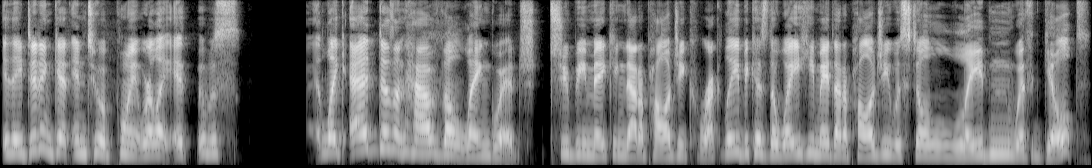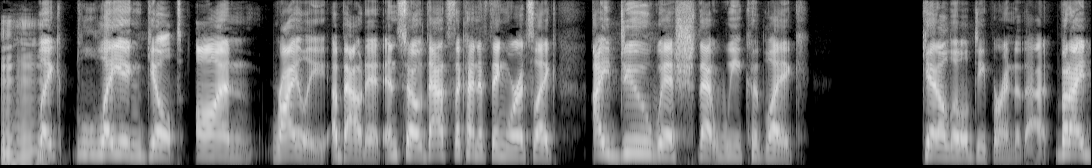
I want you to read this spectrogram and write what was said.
they didn't get into a point where like it, it was like Ed doesn't have the language to be making that apology correctly because the way he made that apology was still laden with guilt. Mhm. like laying guilt on Riley about it. And so that's the kind of thing where it's like I do wish that we could like get a little deeper into that. But I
